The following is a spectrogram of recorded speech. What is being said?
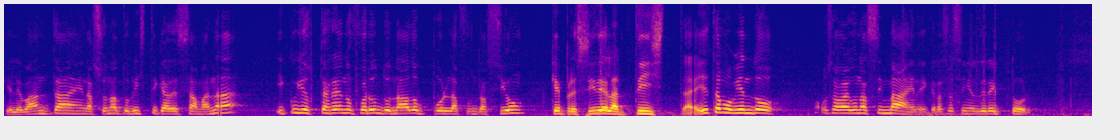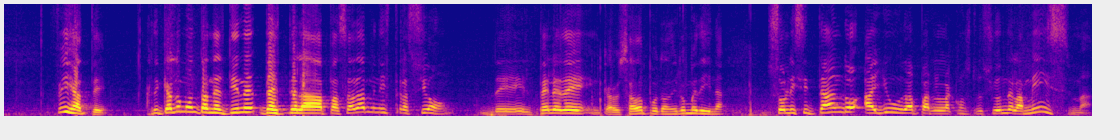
que levanta en la zona turística de Samaná y cuyos terrenos fueron donados por la fundación que preside el artista. Ahí estamos viendo, vamos a ver algunas imágenes, gracias señor director. Fíjate, Ricardo Montaner tiene desde la pasada administración del PLD, encabezado por Danilo Medina, solicitando ayuda para la construcción de la misma.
